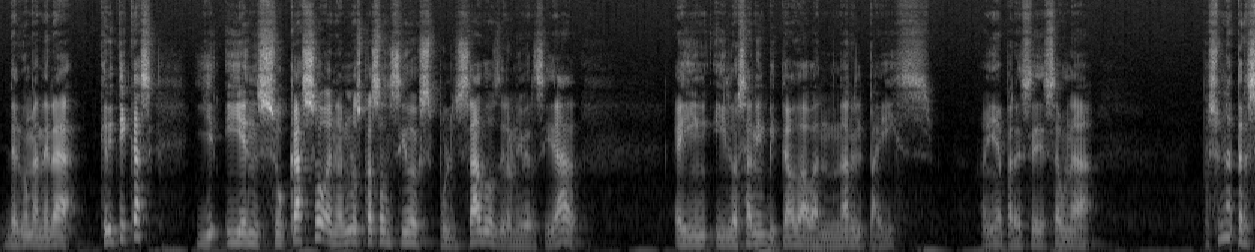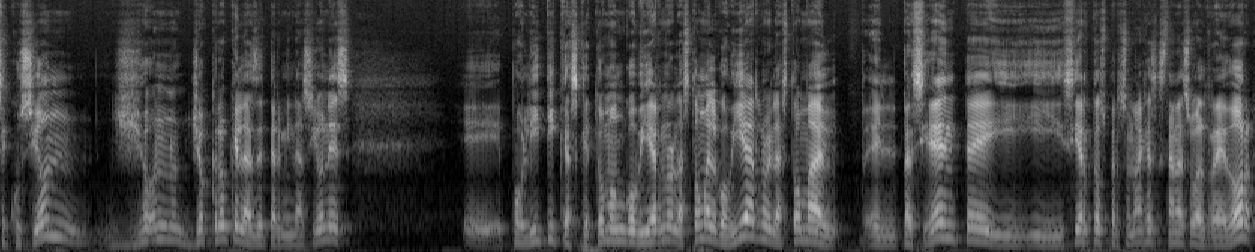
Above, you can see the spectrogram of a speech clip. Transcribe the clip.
de alguna manera, críticas y, en su caso, en algunos casos han sido expulsados de la universidad e y los han invitado a abandonar el país. A mí me parece esa una, pues una persecución. Yo, yo creo que las determinaciones eh, políticas que toma un gobierno, las toma el gobierno y las toma el, presidente y, ciertos personajes que están a su alrededor,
